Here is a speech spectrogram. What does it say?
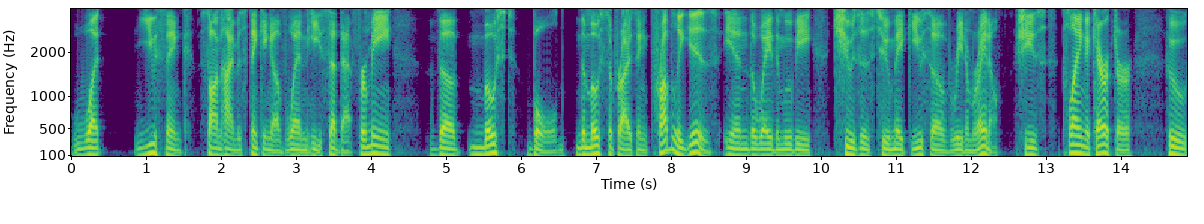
what you think Sondheim is thinking of when he said that. For me, the most bold, the most surprising probably is in the way the movie chooses to make use of Rita Moreno. She's playing a character who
